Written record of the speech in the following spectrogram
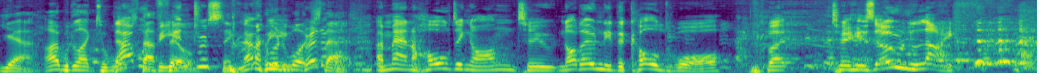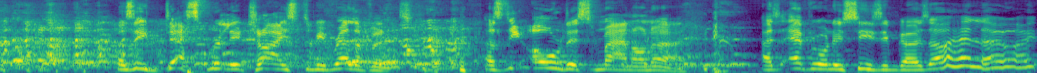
yeah, I would like to watch That would that would be film. interesting. That I would be would watch incredible. that. A man holding on to not only the Cold War, but to his own life as he desperately tries to be relevant as the oldest man on earth. As everyone who sees him goes, Oh, hello, I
